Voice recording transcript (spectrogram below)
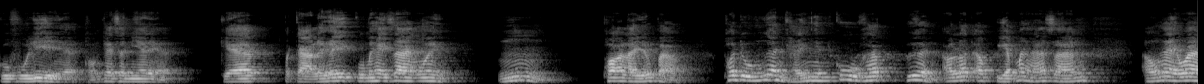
กูฟูลี่เนี่ยของแทนซาเนียเนี่ย แกประกาศเลยเฮ้ยกูไม่ให้สร้างเว้ย อืม เพราะอะไรหรู้เปล่า เพราะดูเงื่อนไขเงินกู้ครับ เพื่อนเอารัดเอาเปรียบมหาศาล เอาง่ายว่า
